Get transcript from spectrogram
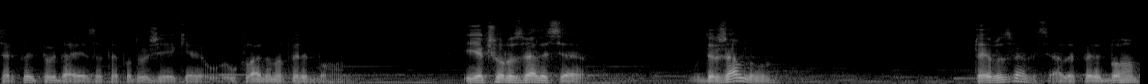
Церква відповідає за те подружжя, яке укладено перед Богом. І якщо розвелися в державному, то й розвелися, але перед Богом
